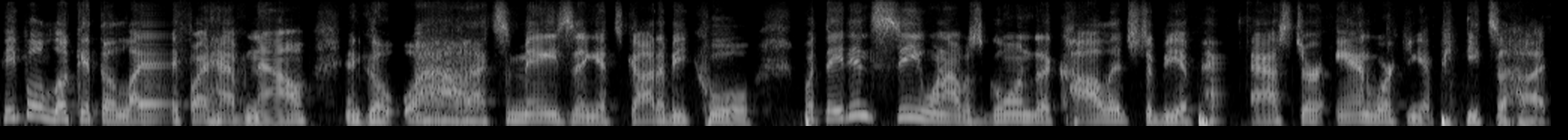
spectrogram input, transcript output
People look at the life I have now and go, "Wow, that's amazing. It's got to be cool." But they didn't see when I was going to college to be a pastor and working at Pizza Hut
